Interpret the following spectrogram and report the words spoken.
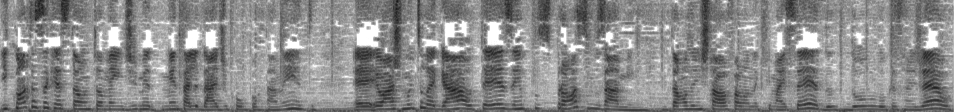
E quanto a essa questão também de mentalidade e comportamento, é, eu acho muito legal ter exemplos próximos a mim. Então, a gente estava falando aqui mais cedo do Lucas Rangel,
